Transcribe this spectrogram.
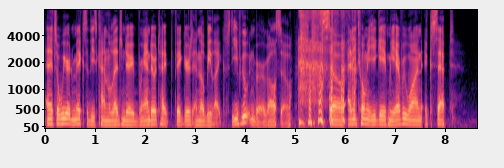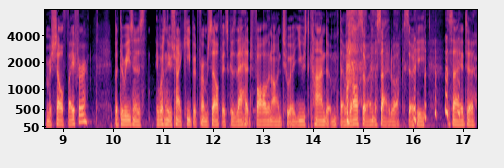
And it's a weird mix of these kind of legendary Brando type figures, and there'll be like Steve Guttenberg also. so, and he told me he gave me everyone except Michelle Pfeiffer. But the reason is it wasn't he was trying to keep it for himself, it's because that had fallen onto a used condom that was also on the sidewalk. So he decided to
